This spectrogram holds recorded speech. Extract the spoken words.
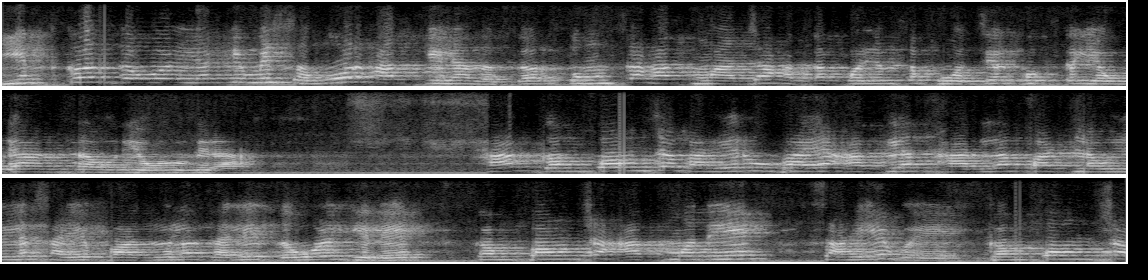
इतकं जवळ या की मी समोर हात केल्यानंतर तुमचा हात माझ्या हातापर्यंत पोहोचेल फक्त एवढ्या अंतरावर येऊन उभे राहा. हा कंपाऊंडच्या बाहेर उभा आहे. आपल्या थारला पाठ लावलेले साहेब बाजूला झाले जवळ गेले. कंपाऊंडच्या आतमध्ये साहेब आहे कंपाऊंडच्या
